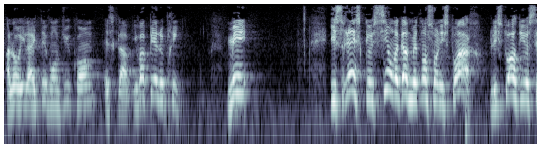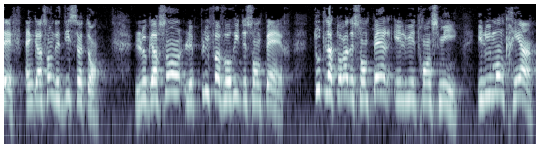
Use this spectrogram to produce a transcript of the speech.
alors il a été vendu comme esclave. Il va payer le prix. Mais il se reste que si on regarde maintenant son histoire, l'histoire de Yosef, un garçon de 17 ans, le garçon le plus favori de son père, toute la Torah de son père, il lui est transmis. Il lui manque rien.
